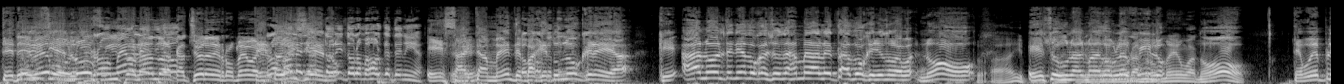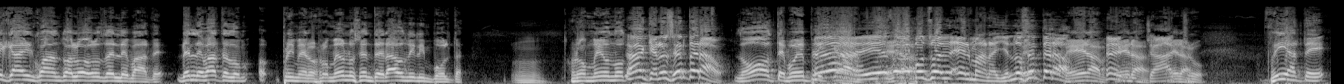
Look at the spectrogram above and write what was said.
Te estoy Debemos diciendo- no seguir Romeo sonando dio- las canciones de Romeo. Te estoy Romeo le dio al diciendo- lo mejor que tenía. Exactamente, Lo para que que tú tenía. no creas que, ah, no, él tenía dos canciones, déjame darle estas dos que yo no la voy No, Ay, eso es un arma de no doble filo. No, te voy a explicar en cuanto a lo, lo del debate. Del debate, primero, Romeo no se ha enterado ni le importa. Mm. Romeo no. Ah, que no se ha enterado. No, te voy a explicar. Ah, y eso le puso el, el manager. ¿No se ha enterado? Espera, Eh, espera, muchacho. espera. Fíjate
